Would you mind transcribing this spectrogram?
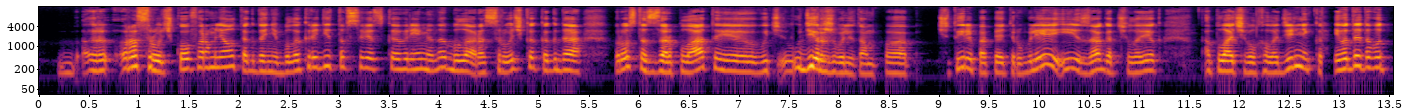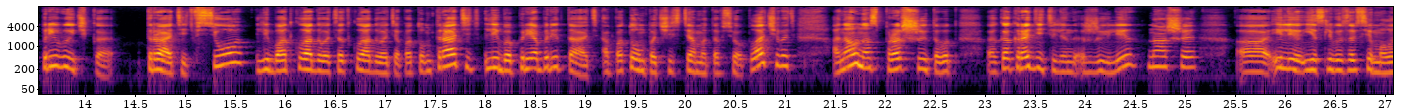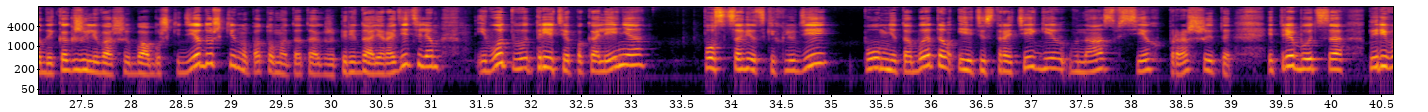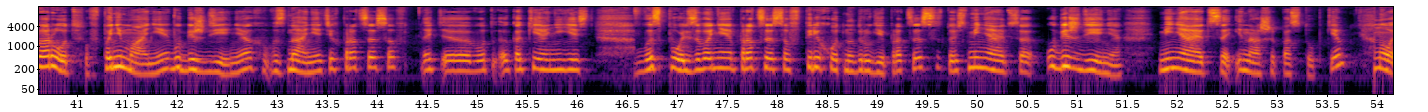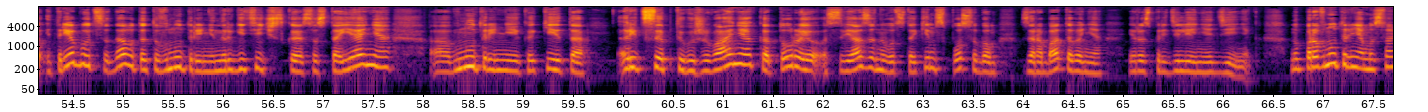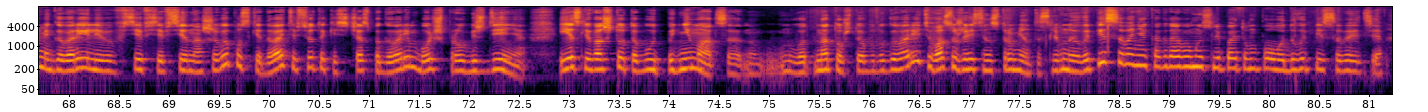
рассрочку оформлял, тогда не было кредитов в советское время, да, была рассрочка, когда просто с зарплаты удерживали там по 4 по 5 рублей, и за год человек оплачивал холодильник. И вот эта вот привычка тратить все, либо откладывать, откладывать, а потом тратить, либо приобретать, а потом по частям это все оплачивать, она у нас прошита. Вот э, как родители жили наши, а, или если вы совсем молодые, как жили ваши бабушки, дедушки, но потом это также передали родителям. И вот третье поколение постсоветских людей помнит об этом, и эти стратегии в нас всех прошиты. И требуется переворот в понимании, в убеждениях, в знании этих процессов, э, вот какие они есть, в использовании процессов, в переход на другие процессы. То есть меняются убеждения, меняются и наши поступки. Но и требуется да, вот это внутреннее энергетическое состояние, э, внутренние какие-то рецепты выживания, которые связаны вот с таким способом зарабатывания и распределения денег. Но про внутреннее мы с вами говорили все-все-все наши выпуски. Давайте все-таки сейчас поговорим больше про убеждения. Если у вас что-то будет подниматься ну, ну, вот на то, что я буду говорить, у вас уже есть инструменты сливное выписывание, когда вы мысли по этому поводу выписываете,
